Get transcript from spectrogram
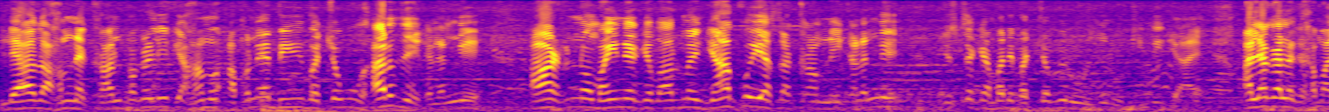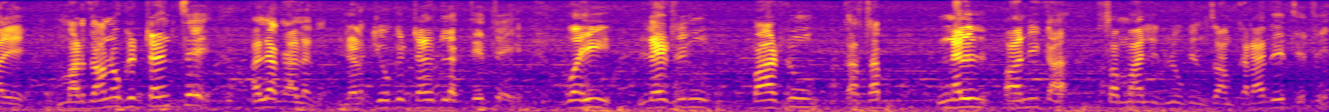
लिहाजा हमने कान पकड़ लिया कि हम अपने बीवी बच्चों को घर देख लेंगे। आठ नौ महीने के बाद में यहाँ कोई ऐसा काम नहीं करेंगे जिससे कि हमारे बच्चों की रोजी रोटी भी जाए। अलग अलग हमारे मर्दानों के टेंट थे अलग अलग लड़कियों के टेंट लगते थे। वही लेटरिन बाथरूम का सब नल पानी का सब मालिक लोग इंतज़ाम करा देते थे।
